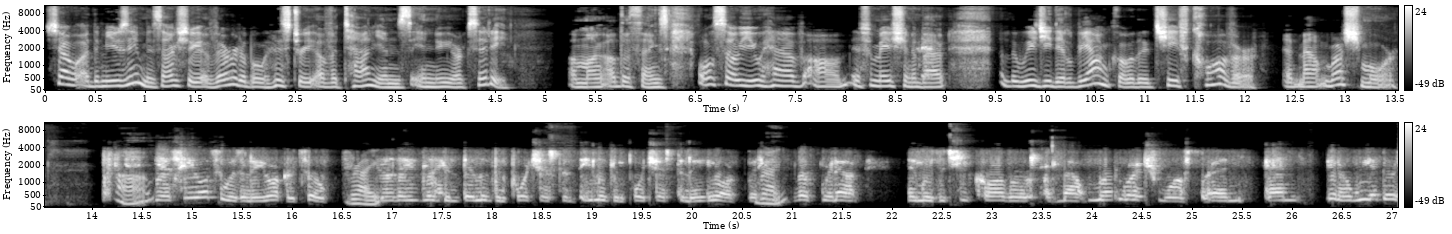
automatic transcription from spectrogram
So uh, the museum is actually a veritable history of Italians in New York City, among other things. Also, you have um, information about Luigi Del Bianco, the chief carver at Mount Rushmore. Uh, Yes, he also was a New Yorker too. right. You know, they lived in they lived in Port Chester. He lived in Port Chester, New York, but Right. he worked, went out and was the chief carver of Mount Rushmore. And and you know, we there are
